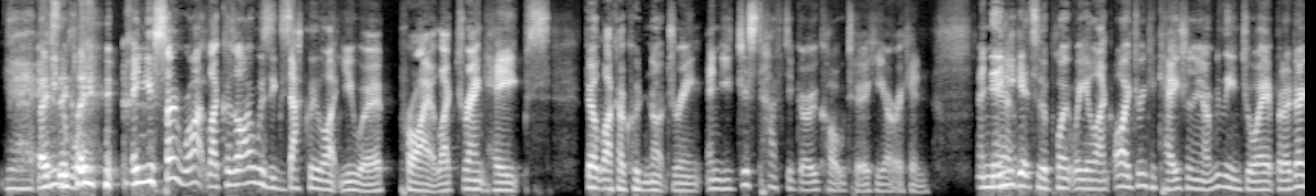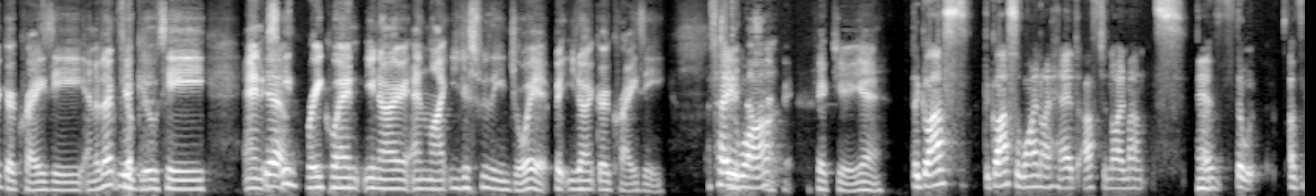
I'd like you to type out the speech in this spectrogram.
Yeah, and you know basically. And you're so right. Like, because I was exactly like you were prior, like, drank heaps, felt like I could not drink. And you just have to go cold turkey, I reckon. And then Yeah. you get to the point where you're like, oh, I drink occasionally. I really enjoy it, but I don't go crazy and I don't feel Yep. guilty. And it's Yeah. infrequent, you know, and like you just really enjoy it, but you don't go crazy. I tell you And what, affect you. Yeah. the glass the glass of wine I had after nine months Yeah. of, the, of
